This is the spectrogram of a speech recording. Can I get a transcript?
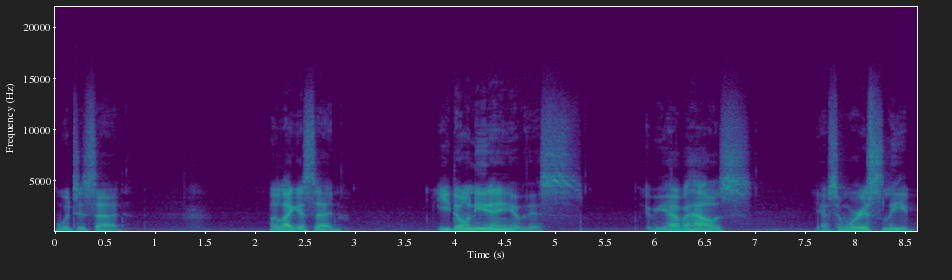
which is sad. But like I said, You don't need any of this. If you have a house, you have somewhere to sleep,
